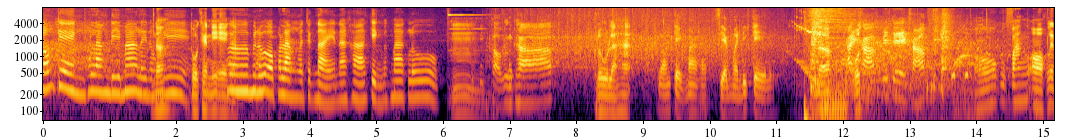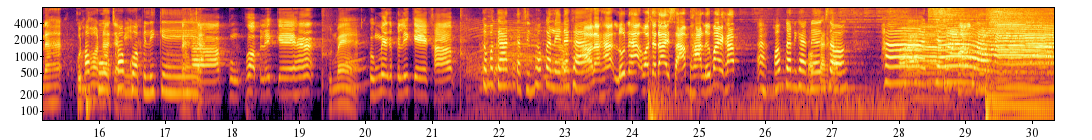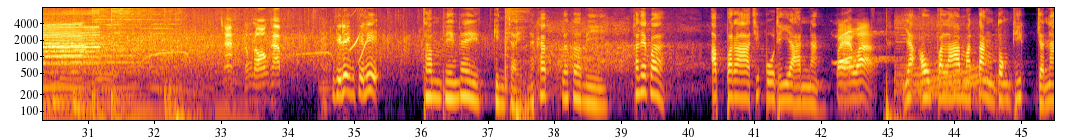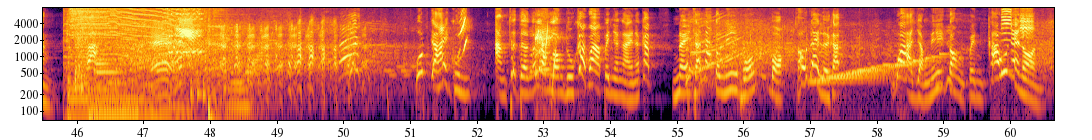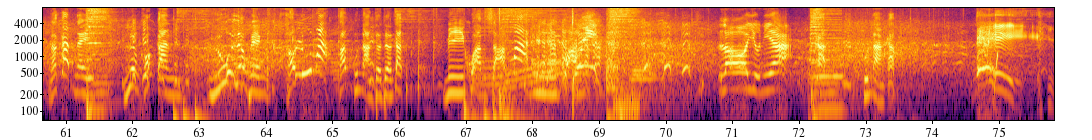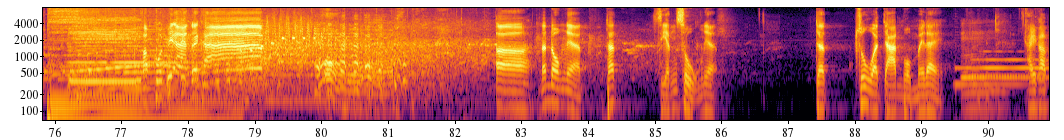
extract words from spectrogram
ร้องเก่งพลังดีมากเลยน้องนะนี่ตัวแค่นี้เองเออะอไม่รู้เอาพลังมาจากไหนนะคะ เก่งมากๆลูก มขอบคุณครับ ครูแล้วฮะ ร้องเก่งมากครับ เสียงเหมือนลิเกเลย เนอะใช่ครับ พี่เจครับโอ้กูฟังออกเลยนะฮะ คุณครอบพ่อครัวน่าจะครอบมีครัวเป็นลิเกน่าคจะรับคุณพ่อเป็นลิเกฮะ คุณแม่ คุณแม่ก็เป็นลิเกครับ กรรมการตัดสินพร้อมกันเลยนะคะ เอาละฮะ ลุ้นฮะว่าจะได้3ผ่านหรือไม่ครับ อะ พร้อมกันค่ะพร้หอมนึ่งกันครับสองผ่านจ้าอะน้องๆครับพี่จิลี่พี่จิลี่ทำเพลงได้กินใจนะครับ แล้วก็มีเขาเรียกว่า อัปปราชิปูทยานนั่งแปลว่า อย่าเอาปลาร้ามาตั้งตรงที่จะนั่ง ผมจะให้คุณอ่างเถิงแล้วลองลองดูครับว่าเป็นยังไงนะครับ ในฐานะตรงนี้ผมบอกเขาได้เลยครับ ว่าอย่างนี้ต้องเป็นเขาแน่นอนนะครับ ในเรื่องของการรู้เรื่องเพลงเขารู้มากครับ คุณอ่างเถิงครับ มีความสามารถมีความ รออยู่เนี่ยครับคุณอ่างครับนี่ขอบคุณพี่อ่างด้วยครับเอ่อนันนงเนี่ย ถ้าเสียงสูงเนี่ย จะสู้อาจารย์ผมไม่ได้ ใครครับ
